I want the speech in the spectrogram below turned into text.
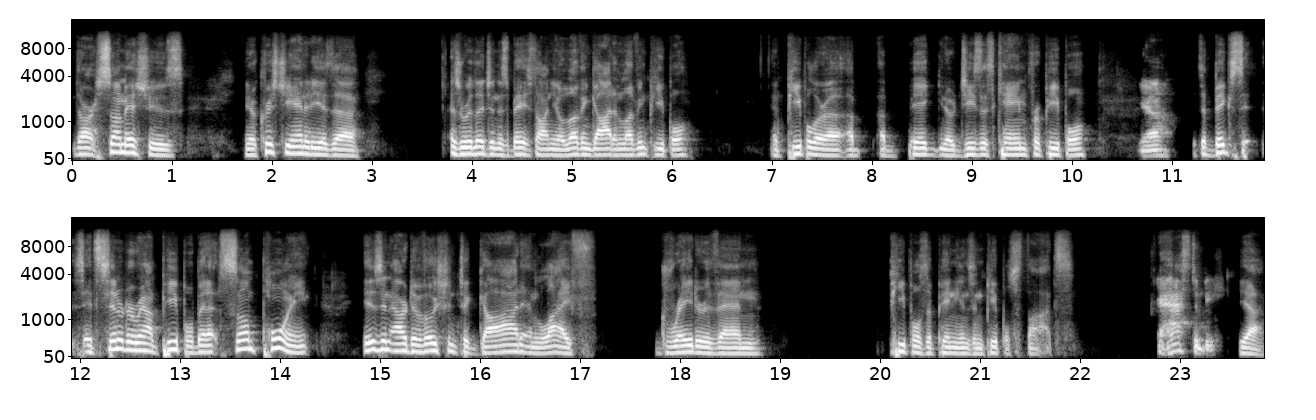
there are some issues? You know, Christianity is a as a religion is based on you know loving God and loving people, and people are a, a, a big you know Jesus came for people. Yeah, it's a big it's centered around people, but at some point, isn't our devotion to God and life greater than people's opinions and people's thoughts. It has to be. Yeah.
